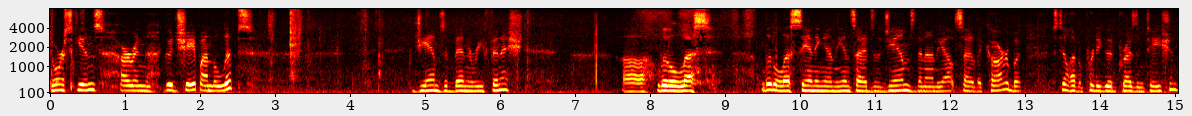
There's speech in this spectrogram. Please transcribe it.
Door skins are in good shape on the lips Jams have been refinished. A uh, little less little less sanding on the insides of the jams than on the outside of the car, but still have a pretty good presentation.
